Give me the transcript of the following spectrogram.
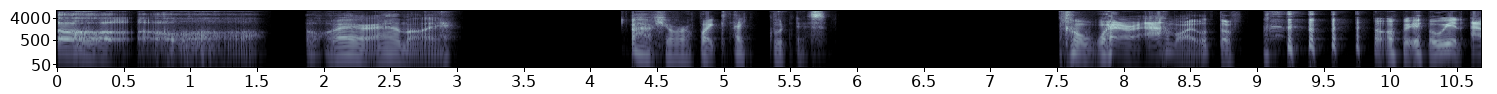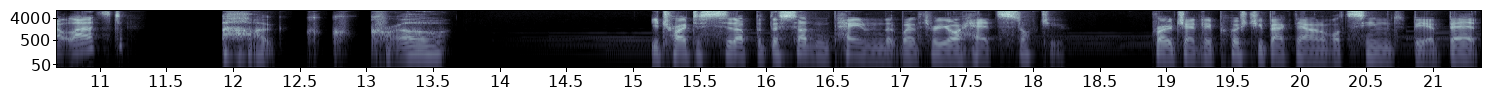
Oh, where am I? Oh, you're awake, thank goodness. Oh, Where am I? What the? Are we at Outlast? Oh, Crow. You tried to sit up, but the sudden pain that went through your head stopped you. Crow gently pushed you back down on what seemed to be a bed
